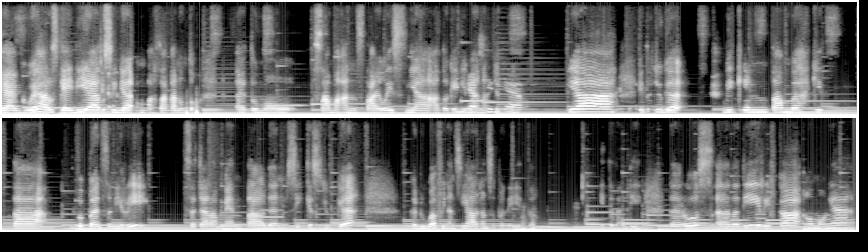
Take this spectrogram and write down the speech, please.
kayak gue harus kayak dia terus sehingga memaksakan untuk itu mau samaan stylishnya atau kayak gimana gitu. Ya itu juga bikin tambah kita beban sendiri secara mental dan psikis juga. Kedua finansial kan seperti itu. Itu tadi. Terus uh, tadi Rifka ngomongnya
